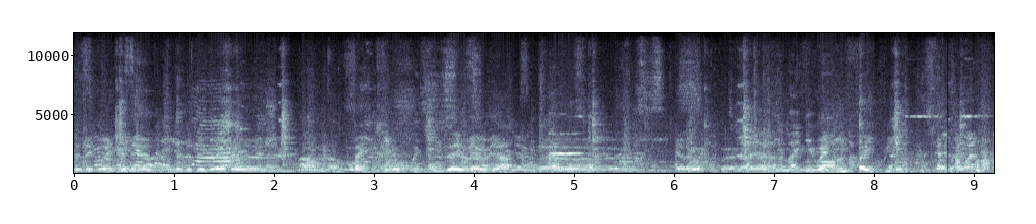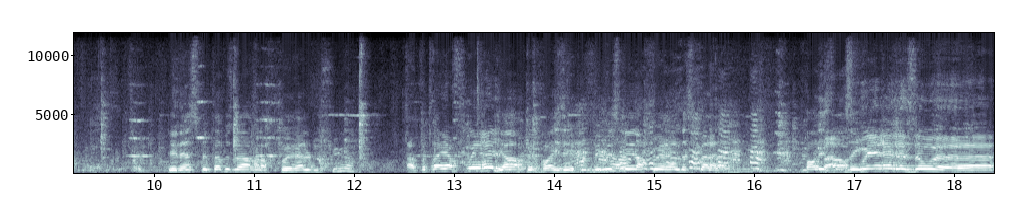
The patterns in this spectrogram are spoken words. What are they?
de degré de l'énergie, de degré de 5 kilos. Vous avez vu, ja? Ja, dat ook. Die weet niet, 5 kilo. Den er Sur. Ah, betrij af Fuerel. Ja, per wijze. We müssen naar Querel de les Ben, sans Fuerel, zo, uh,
